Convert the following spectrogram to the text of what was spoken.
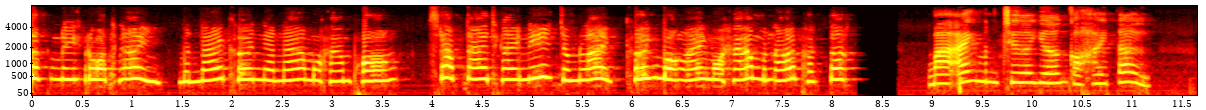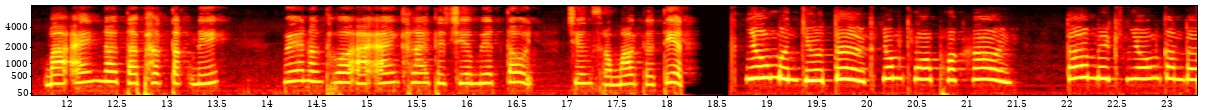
ទឹកនេះរាល់ថ្ងៃ មិនដែលឃើញអ្នកណាមកហាមផង ស្រាប់តែថ្ងៃនេះចម្លែកឃើញបងឯងមកហាមមិនឲ្យផឹកទឹកបើឯងមិនជឿយើងក៏ហើយទៅបើឯងនៅតែផឹកទឹកនេះ វានឹងធ្វើឲ្យឯងខ្លាចទៅជាមាតូច ជាងស្រមោចទៅទៀត ខ្ញុំមិនជឿទេខ្ញុំធ្លាប់ផឹកហើយតែមេខ្ញុំកាន់តែ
